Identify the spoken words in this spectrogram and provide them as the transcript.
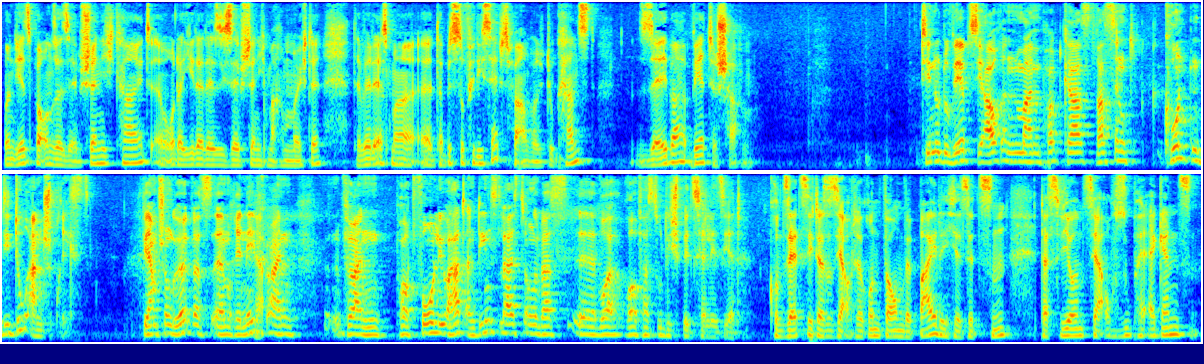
Und jetzt bei unserer Selbstständigkeit äh, oder jeder, der sich selbstständig machen möchte, da wird erstmal, äh, da bist du für dich selbst verantwortlich. Du kannst selber Werte schaffen. Tino, du wirbst ja auch in meinem Podcast. Was sind Kunden, die du ansprichst? Wir haben schon gehört, was ähm, René ja. für, ein, für ein Portfolio hat an Dienstleistungen. Was, äh, worauf hast du dich spezialisiert? Grundsätzlich, das ist ja auch der Grund, warum wir beide hier sitzen, dass wir uns ja auch super ergänzen.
